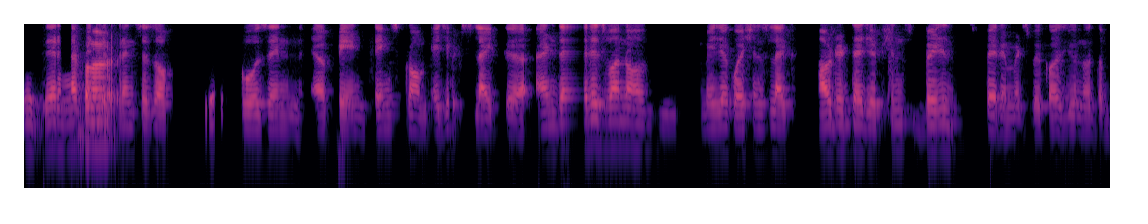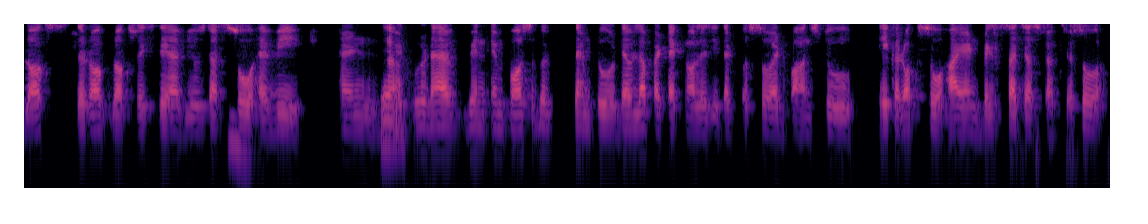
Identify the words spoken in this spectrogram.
it. There have been but, differences of pose in uh, paintings from Egypt, like, uh, and there is one of major questions like, how did the Egyptians build pyramids? Because you know the blocks, the rock blocks which they have used are so heavy, and yeah. it would have been impossible for them to develop a technology that was so advanced to take a rock so high and build such a structure. So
